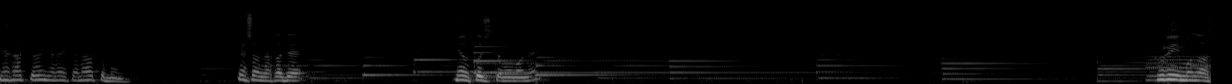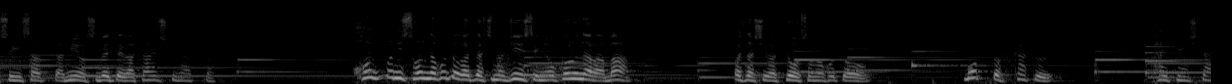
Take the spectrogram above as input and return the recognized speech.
願っておるんじゃないかなと思います。皆さんの中で目を閉じたままね。古いものは過ぎ去った。身を全てが新しくなった。本当にそんなことが私の人生に起こるならば私は今日そのことをもっと深く体験したい。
